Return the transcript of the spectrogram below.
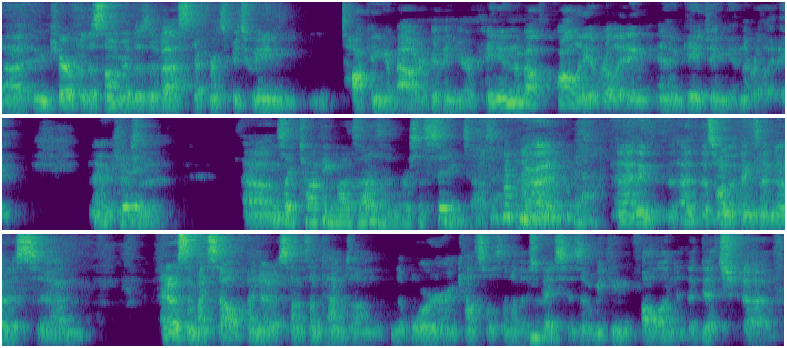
uh, in Care for the Sangha, there's a vast difference between talking about or giving your opinion about the quality of relating and engaging in the relating. No And there's kidding. Um, it's like talking about zazen versus sitting zazen. Right. Yeah, And I think I, that's one of the things I notice. Um, I notice in myself. I notice on sometimes on the board or in councils and other Mhm. spaces that we can fall into the ditch of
